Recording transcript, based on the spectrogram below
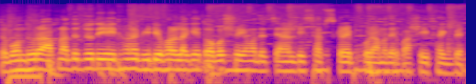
তো বন্ধুরা, আপনাদের যদি এই ধরনের ভিডিও ভালো লাগে, তো অবশ্যই আমাদের চ্যানেলটি সাবস্ক্রাইব করে আমাদের পাশেই থাকবেন।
